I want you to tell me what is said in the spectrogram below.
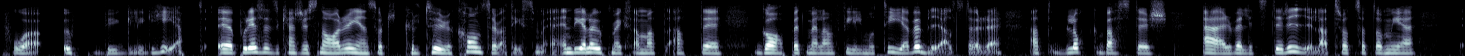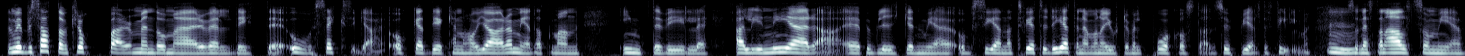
på uppbygglighet. Eh, på det sättet kanske det snarare är en sorts kulturkonservatism. En del har uppmärksammat att eh, gapet mellan film och tv blir allt större. Att blockbusters är väldigt sterila trots att de är de är besatta av kroppar men de är väldigt eh, osexiga och att det kan ha att göra med att man inte vill alienera eh, publiken med obscena tvetydigheter när man har gjort en väldigt påkostad superhjältefilm. Mm. Så nästan allt som är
